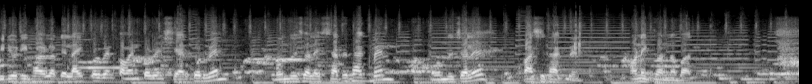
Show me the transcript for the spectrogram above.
ভিডিওটি ভালো লাগলে লাইক করবেন কমেন্ট করবেন শেয়ার করবেন। বন্ধু চলের সাথে থাকবেন বন্ধু চলে পাশে থাকবেন। অনেক ধন্যবাদ। Música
